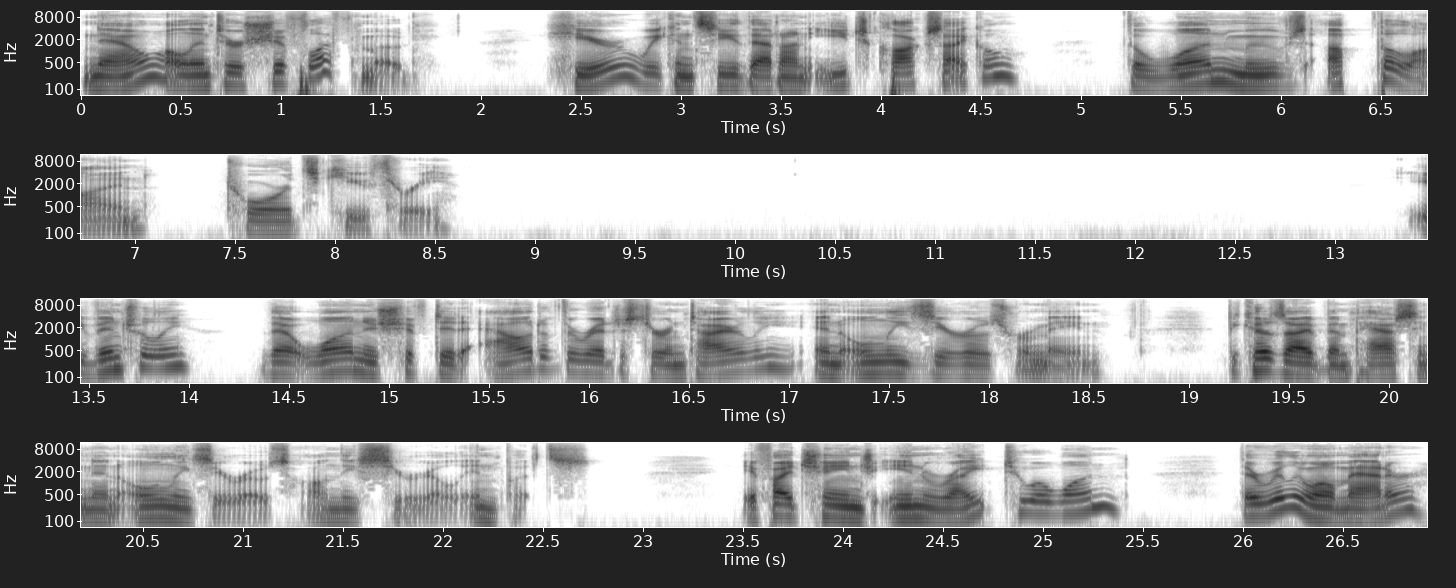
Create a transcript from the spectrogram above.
Now I'll enter shift left mode. Here we can see that on each clock cycle, the 1 moves up the line towards Q3. Eventually, that 1 is shifted out of the register entirely and only zeros remain, because I've been passing in only zeros on these serial inputs. If I change in right to a 1, that really won't matter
